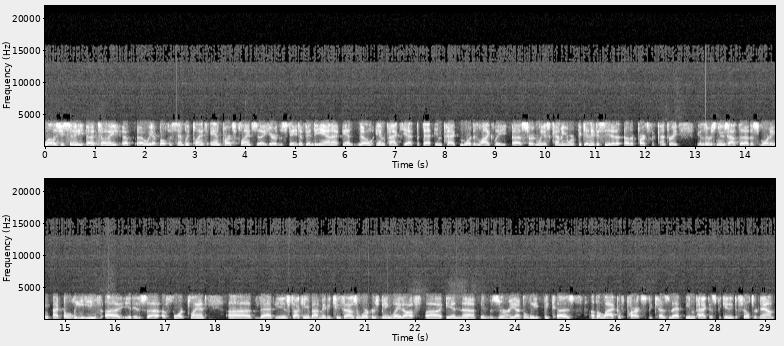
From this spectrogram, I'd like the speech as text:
Well, as you say, uh, Tony, uh, uh, we have both assembly plants and parts plants uh, here in the state of Indiana, and no impact yet, but that impact more than likely uh, certainly is coming. We're beginning to see it at other parts of the country because there was news out uh, this morning. I believe it is a Ford plant that is talking about maybe 2,000 workers being laid off in in Missouri, I believe, because of a lack of parts because that impact is beginning to filter down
